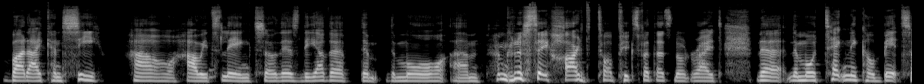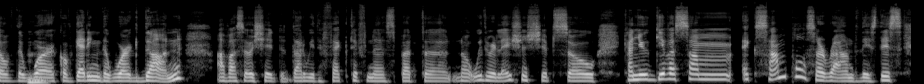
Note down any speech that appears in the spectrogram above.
but I can see how how it's linked. So there's the other the, the more um, i'm going to say hard topics but that's not right. The the more technical bits of the mm. work of getting the work done i've associated that with effectiveness but uh, not with relationships. So can you give us some examples around this this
